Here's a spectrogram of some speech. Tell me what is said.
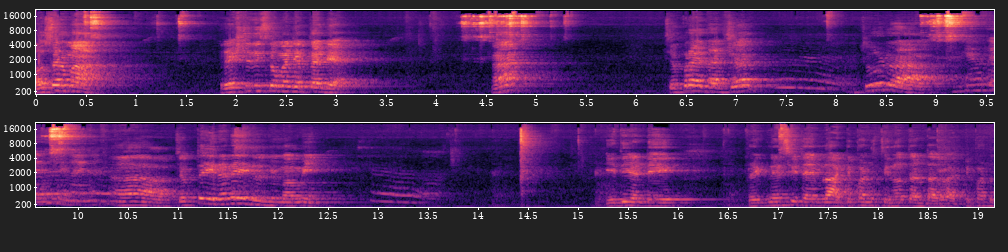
అవసరమా? రెస్ట్ తీసుకోమని చెప్తాంటే? చెప్పురా దాంట్లో చూడరా. చెప్తే ఇది మీ మమ్మీ. ఇది అండి ప్రెగ్నెన్సీ టైంలో అట్టిపండు తినొద్దు అంటారు అట్టిపండు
